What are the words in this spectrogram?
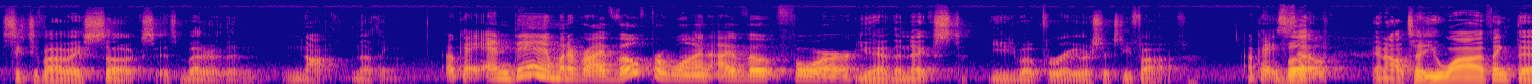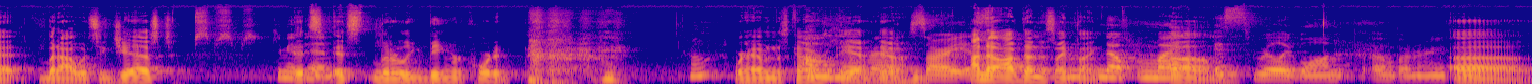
65A sucks, it's better than not nothing. Okay, and then whenever I vote for one, I vote for. You have the next, you vote for regular 65. Okay, But, so and I'll tell you why I think that, but I would suggest give me a it's pen. it's literally being recorded. Huh? We're having this conversation. Oh, yeah, right. Sorry, I know. I've done the same thing. no, my um, it's really blonde um. Uh,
